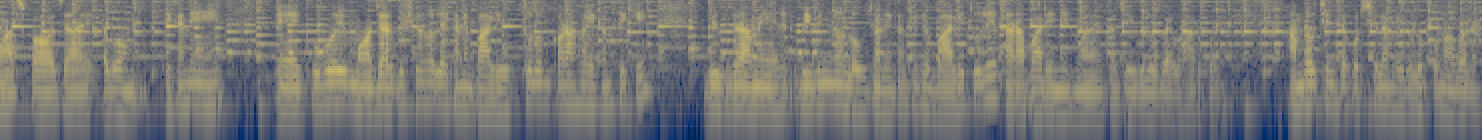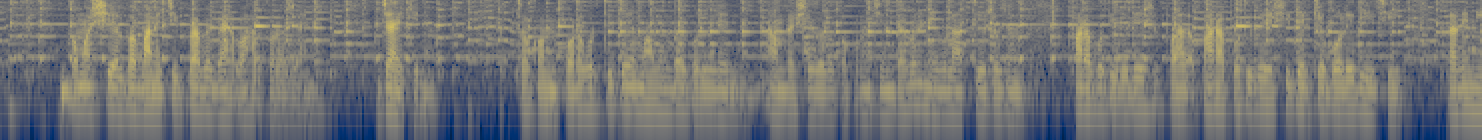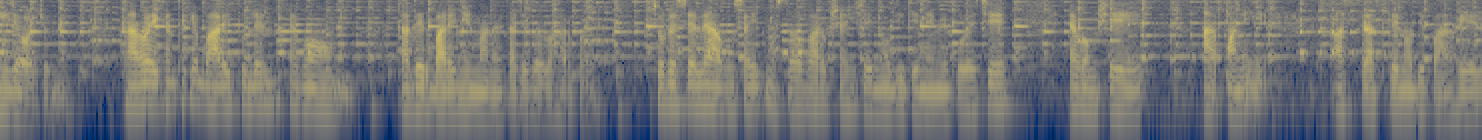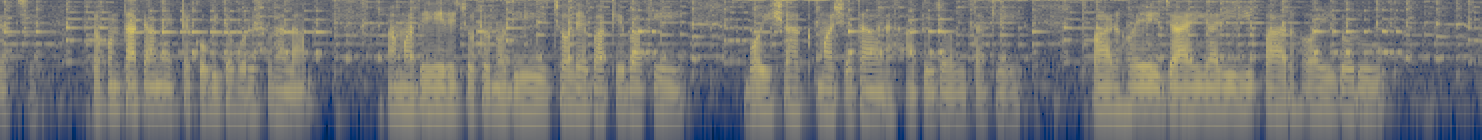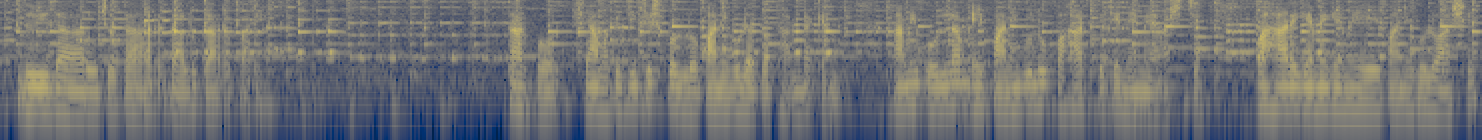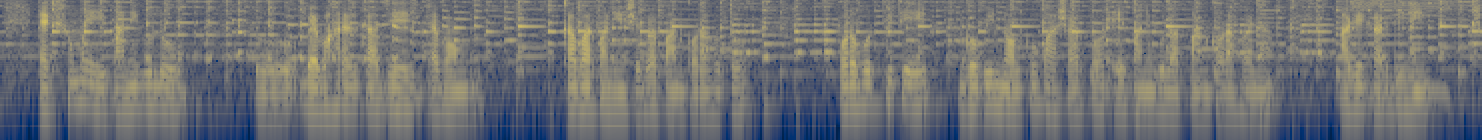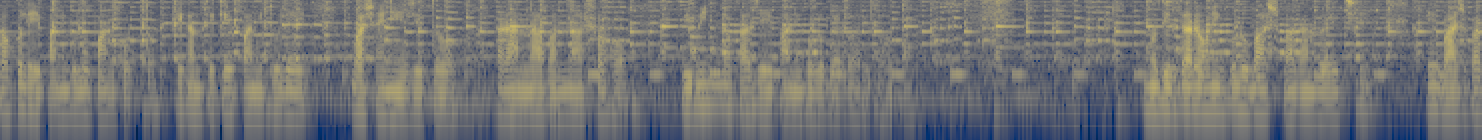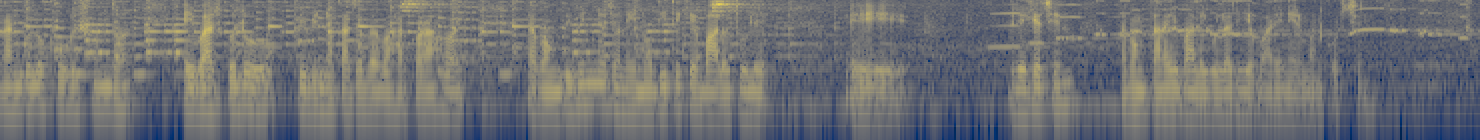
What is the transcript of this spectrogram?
মাছ পাওয়া যায় এবং এখানে খুবই মজার বিষয় হলো এখানে বালি উত্তোলন করা হয় এখান থেকে। গ্রামের বিভিন্ন লোকজন এখান থেকে বালি তুলে তারা বাড়ি নির্মাণের কাজে এগুলো ব্যবহার করে। আমরাও চিন্তা করছিলাম এগুলো কোনো আবার কমার্শিয়াল বা বাণিজ্যিকভাবে ব্যবহার করা যায় না, যায় কি না তখন পরবর্তীতে মামুন ভাই বললেন, আমরা সেভাবে কখনো চিন্তা করিনি, এগুলো আত্মীয় স্বজন, পাড়া প্রতিবেশী পাড়া প্রতিবেশীদেরকে বলে দিয়েছি তাদের নিয়ে যাওয়ার জন্য। তারাও এখান থেকে বাড়ি তুলেন এবং তাদের বাড়ি নির্মাণের কাজে ব্যবহার করেন ছোট ছেলে আবু সাইদ মুস্তফা ফারুক শাহী সেই নদীতে নেমে পড়েছে এবং সে পানি আস্তে আস্তে নদী পার হয়ে যাচ্ছে। তখন তাকে আমি একটা কবিতা পড়ে শোনালাম। আমাদের ছোট নদী চলে বাঁকে বাঁকে, বৈশাখ মাসে তার হাঁটু জল থাকে পার হয়ে যায় গাড়ি, পার হয় গরু, দুই দার উঁচু তার ডালু তার পারে। তারপর সে আমাকে জিজ্ঞেস করল, পানিগুলো এত ঠান্ডা কেন? আমি বললাম, এই পানিগুলো পাহাড় থেকে নেমে আসছে। পাহাড়ে গেমে গেমে এই পানিগুলো আসে। একসময় এই পানিগুলো ব্যবহারের কাজে এবং খাবার পানি হিসেবে পান করা হতো। পরবর্তীতে গভীর নলকূপ আসার পর এই পানিগুলো আর পান করা হয় না। আগেকার দিনে সকলে এই পানিগুলো পান করত। এখান থেকে পানি তুলে বাসায় নিয়ে যেত। রান্না বান্না সহ বিভিন্ন কাজে এই পানিগুলো ব্যবহৃত হতো। নদীর ধারে অনেকগুলো বাঁশ বাগান রয়েছে। এই বাঁশ বাগানগুলো খুবই সুন্দর। এই বাঁশগুলো বিভিন্ন কাজে ব্যবহার করা হয় এবং বিভিন্ন জন এই নদী থেকে বালু তুলে রেখেছেন এবং তারা এই বালিগুলো দিয়ে বাড়ি নির্মাণ করছেন।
